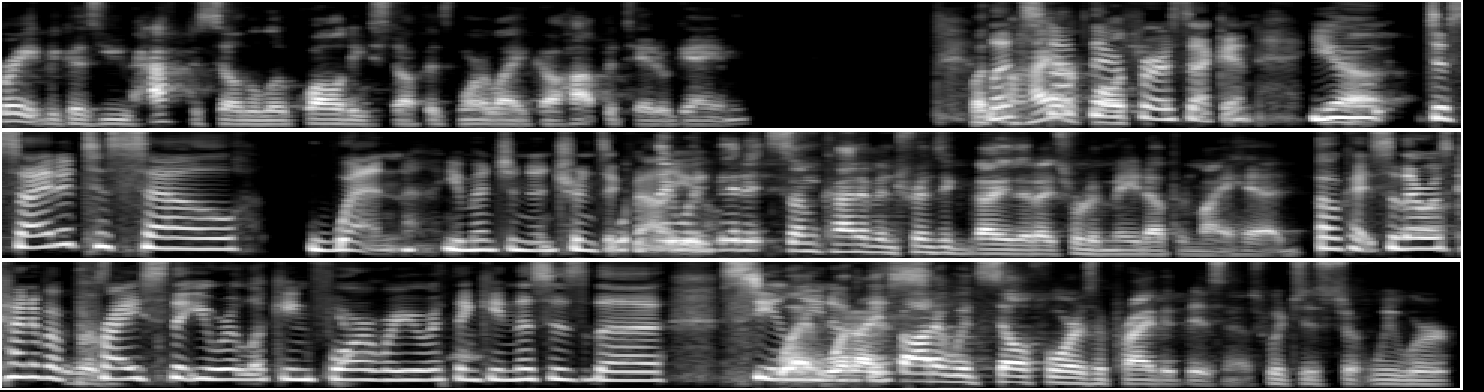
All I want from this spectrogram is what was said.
great because you have to sell the low quality stuff. It's more like a hot potato game. But Let's the stop quality, there for a second. You yeah. decided to sell when you mentioned intrinsic value. They would get it some kind of intrinsic value that I sort of made up in my head. Okay, so there was kind of a price that you were looking for, yeah. where you were thinking this is the ceiling. Of this What, what I thought it would sell for as a private business, which is we were,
